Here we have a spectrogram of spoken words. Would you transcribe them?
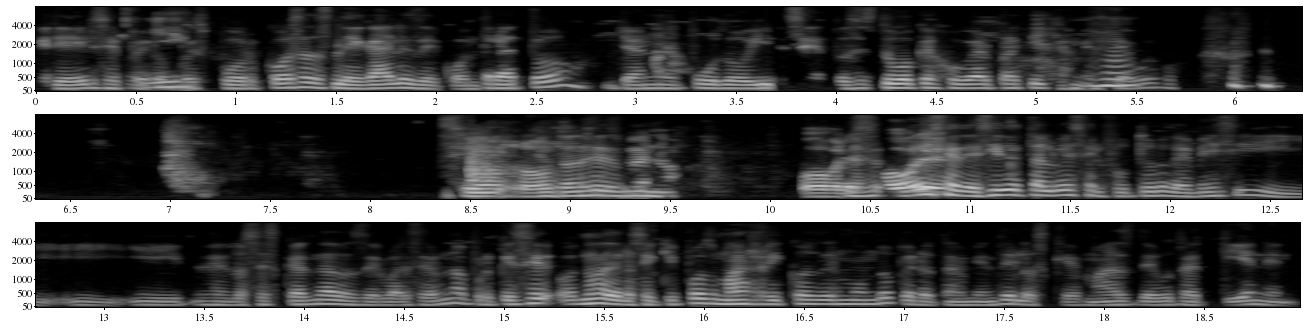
quería irse, pero Y- pues por cosas legales del contrato ya no pudo irse, entonces tuvo que jugar prácticamente a huevo. Sí, Qué horror. entonces bueno, Pobre, Pues, pobre. hoy se decide tal vez el futuro de Messi y, y- los escándalos del Barcelona, porque es uno de los equipos más ricos del mundo, pero también de los que más deuda tienen.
